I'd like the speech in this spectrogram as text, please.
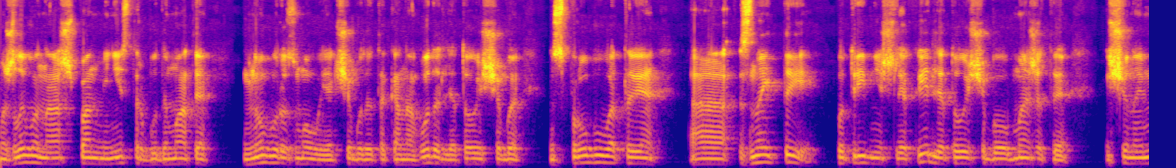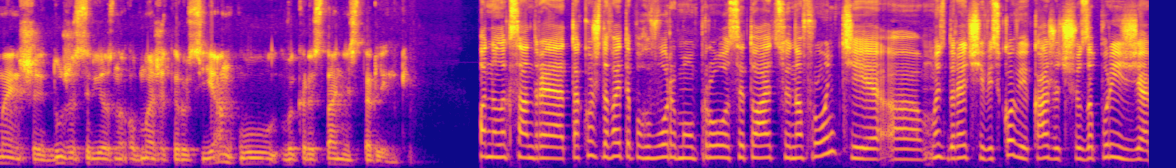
можливо наш пан міністр буде мати нову розмову, якщо буде така нагода, для того, щоб спробувати е, знайти потрібні шляхи для того, щоб обмежити щонайменше дуже серйозно обмежити росіян у використанні старлінків. Пане Олександре, також давайте поговоримо про ситуацію на фронті. Е, Ось, до речі, військові кажуть, що Запоріжжя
